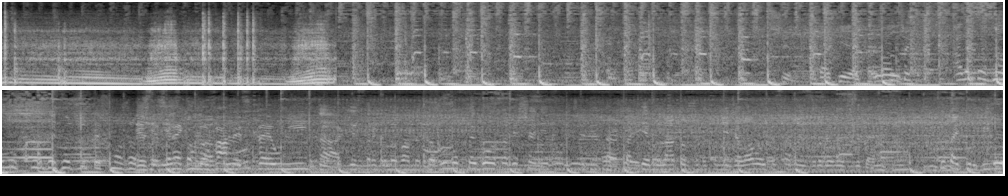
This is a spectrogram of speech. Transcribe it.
Tak regulowany w pełni. Tak, jest regulowany kawun. Od tego zawieszenie w ogóle nie tak, taki emulator, żeby to nie działało i to samo jest zrobione z wydechem. Tutaj turbiny,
